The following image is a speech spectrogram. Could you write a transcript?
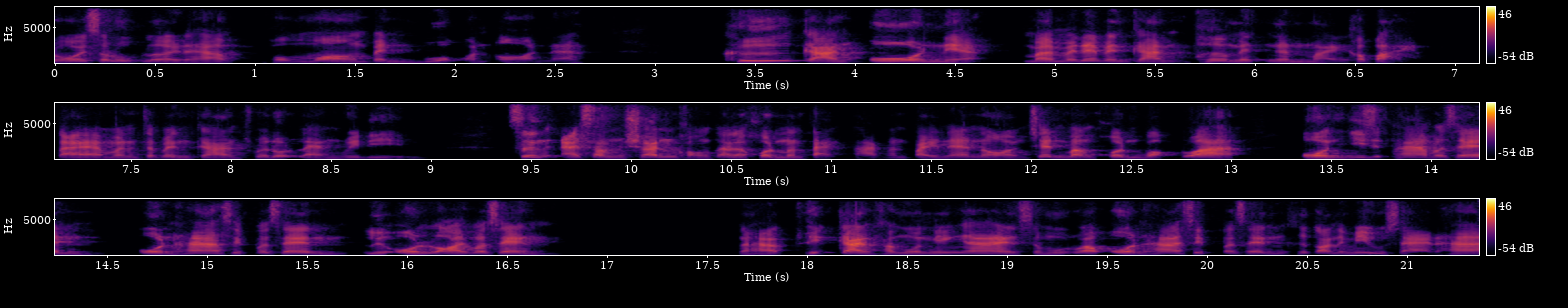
โดยสรุปเลยนะครับ ผมมองเป็นบวกอ่อนๆนะคือการโอนเนี่ยมันไม่ได้เป็นการเพิ่มเม็ดเงินใหม่เข้าไป แต่มันจะเป็นการช่วยลดแรงรีดีมซึ่ง assumption ของแต่ละคนมันแตกต่างกันไปแน่นอน เช่นบางคนบอกว่า โอน 25%โอน 50%หรือโอน 100%นะครับทริคการคำนวณง่ายๆ สมมุติว่าโอน 50%คือตอนนี้มีอยู่แสนห้า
